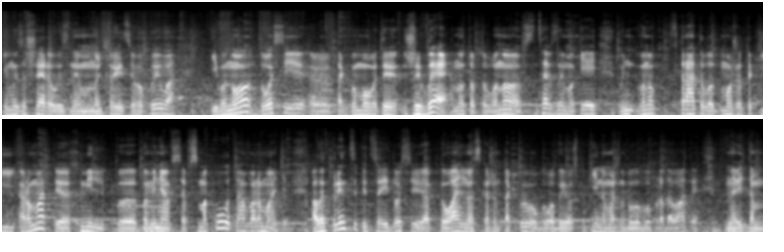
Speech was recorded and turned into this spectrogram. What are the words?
і ми зашерили з ним 0,3 цього пива. І воно досі, е, так би мовити, живе. Ну тобто воно все з ним окей. Воно втратило, може, такий аромат, е, хміль е, помінявся в смаку та в ароматі. Але в принципі це і досі актуально, скажімо так, пиво було б його спокійно можна було б продавати навіть там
